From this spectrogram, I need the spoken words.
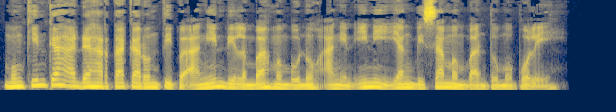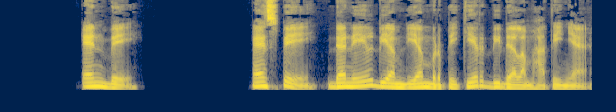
Mungkinkah ada harta karun tipe angin di lembah membunuh angin ini yang bisa membantumu pulih? NB SP, Daniel diam-diam berpikir di dalam hatinya.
